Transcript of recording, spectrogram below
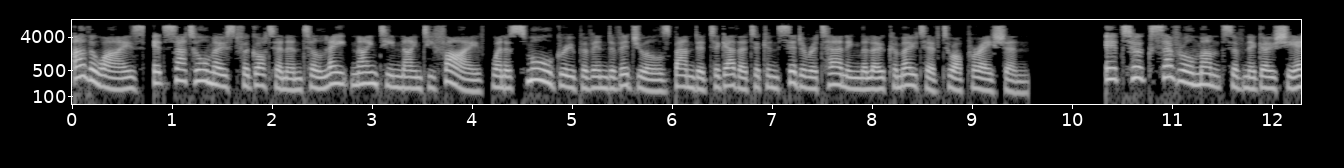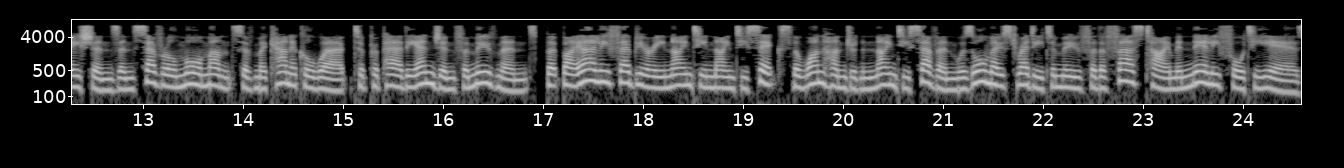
Otherwise, it sat almost forgotten until late 1995, when a small group of individuals banded together to consider returning the locomotive to operation. It took several months of negotiations and several more months of mechanical work to prepare the engine for movement, but by early February 1996 the 197 was almost ready to move for the first time in nearly 40 years.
